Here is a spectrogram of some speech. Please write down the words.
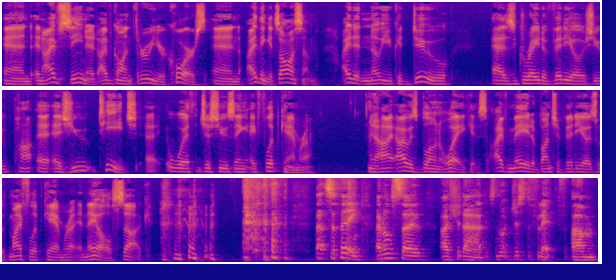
And and I've seen it. I've gone through your course and I think it's awesome. I didn't know you could do as great a video as you as you teach uh, with just using a flip camera. And I, I was blown away because I've made a bunch of videos with my flip camera and they all suck. That's the thing. And also, I should add, it's not just the flip. Um,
